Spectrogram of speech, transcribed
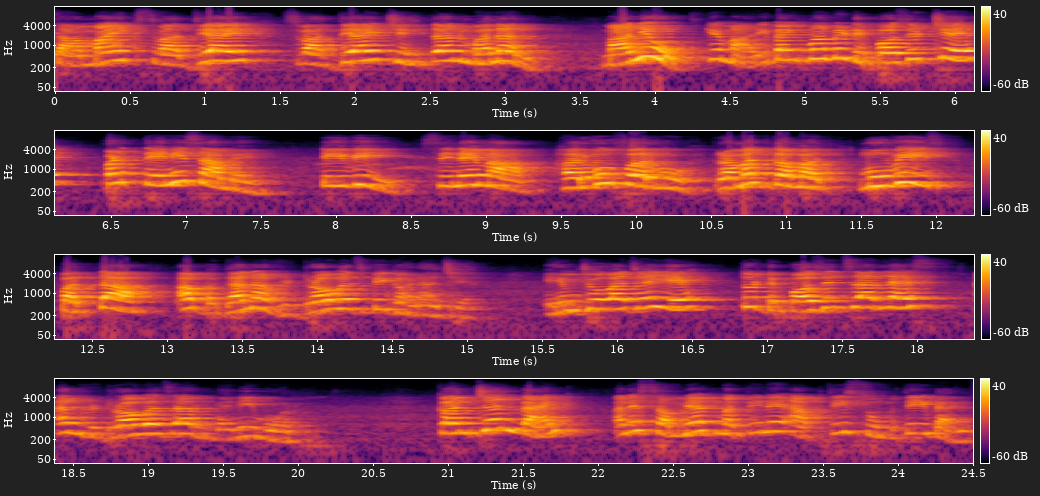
સામાયિક, સ્વાધ્યાય સ્વાધ્યાય, ચિંતન, મનન. માન્યું કે મારી બેંકમાં બી ડિપોઝિટ છે, પણ તેની સામે ટીવી, સિનેમા, હરવું ફરવું, રમતગમત મૂવીઝ પત્તા, આ બધાના વિડ્રોવલ્સ બી ઘણા છે. એમ જોવા જઈએ તો deposits are less and withdrawals are many more Kanchan bank અને સમ્યક મતીને આપતી સુમતી બેંક.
